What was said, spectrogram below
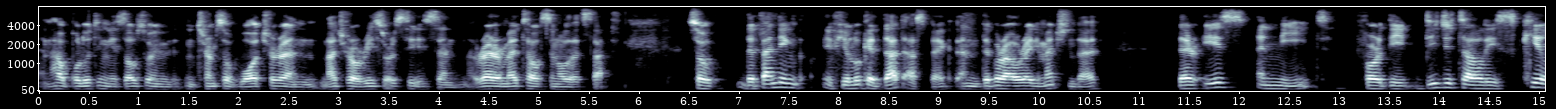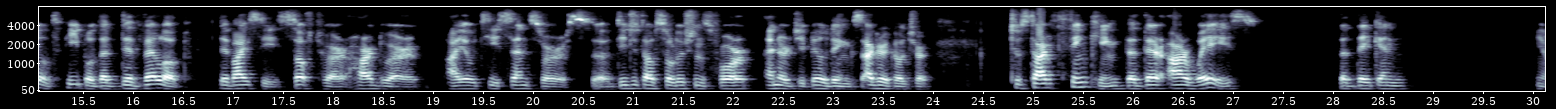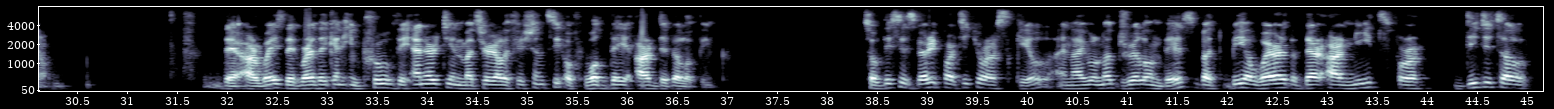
and how polluting is also in, in terms of water and natural resources and rare metals and all that stuff. So depending, if you look at that aspect, and Deborah already mentioned that, there is a need for the digitally skilled people that develop devices, software, hardware, IoT sensors, uh, digital solutions for energy, buildings, agriculture, to start thinking that there are ways that they can, you know, there are ways that where they can improve the energy and material efficiency of what they are developing. So this is very particular skill, and I will not drill on this, but be aware that there are needs for digital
